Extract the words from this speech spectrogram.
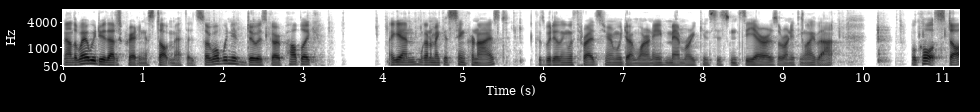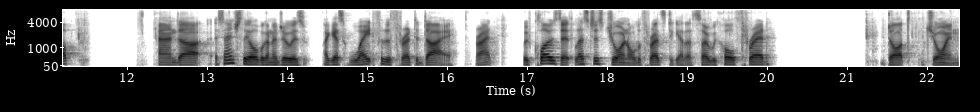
Now the way we do that is creating a stop method. So what we need to do is go public. Again, we're going to make it synchronized because we're dealing with threads here and we don't want any memory consistency errors or anything like that. We'll call it stop. And uh, essentially all we're going to do is, I guess, wait for the thread to die, right? We've closed it. Let's just join all the threads together. So we call thread dot join,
